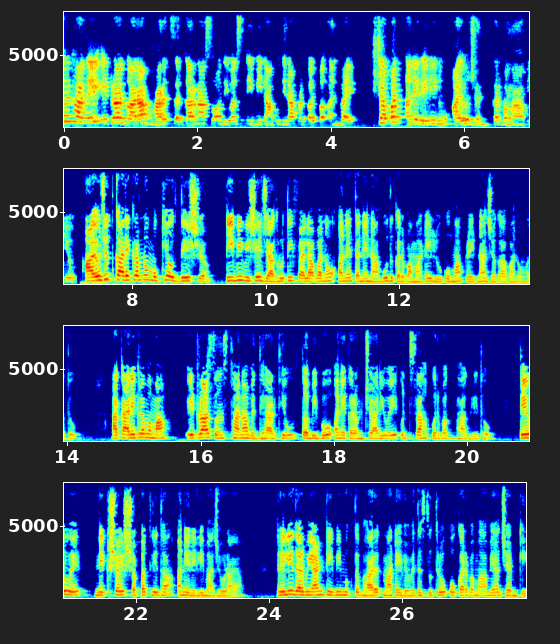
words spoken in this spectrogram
જામનગર ખાતે ઇટરા દ્વારા ભારત સરકારના સો દિવસ ટીબી નાબૂદીના પ્રકલ્પ અન્વયે શપથ અને રેલીનું આયોજન કરવામાં આવ્યું. આયોજિત કાર્યક્રમનો મુખ્ય ઉદ્દેશ્ય ટીબી વિશે જાગૃતિ ફેલાવવાનો અને તેને નાબૂદ કરવા માટે લોકોમાં પ્રેરણા જગાવવાનો હતો. આ કાર્યક્રમમાં ઇટરા સંસ્થાના વિદ્યાર્થીઓ, તબીબો અને કર્મચારીઓએ ઉત્સાહપૂર્વક ભાગ લીધો. તેઓએ નિક્ષય શપથ લીધા અને રેલીમાં જોડાયા. રેલી દરમિયાન ટીબી મુક્ત ભારત માટે વિવિધ સૂત્રો પોકારવામાં આવ્યા, જેમ કે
